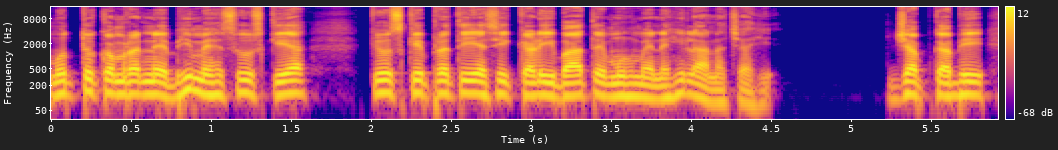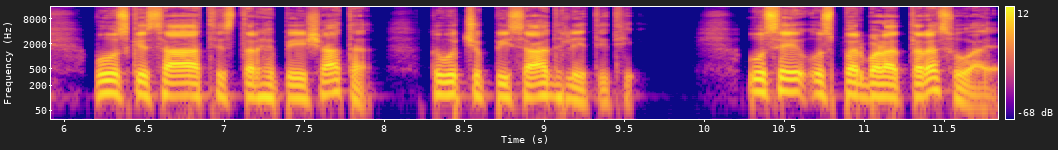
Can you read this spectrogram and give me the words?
मुत्तु कमरन ने भी महसूस किया कि उसके प्रति ऐसी कड़ी बातें मुँह में नहीं लाना चाहिए। जब कभी वो उसके साथ इस तरह पेश आता तो वो चुप्पी साध लेती थी। उसे उस पर बड़ा तरस हो आया।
